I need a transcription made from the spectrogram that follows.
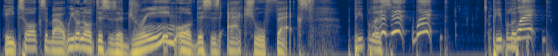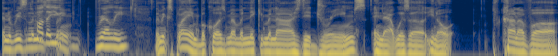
he talks about we don't know if this is a dream or if this is actual facts. People What are is it? What? people are What? and the reason let me Hold explain. You really? Let me explain because remember Nicki Minaj did Dreams, and that was a you know kind of a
